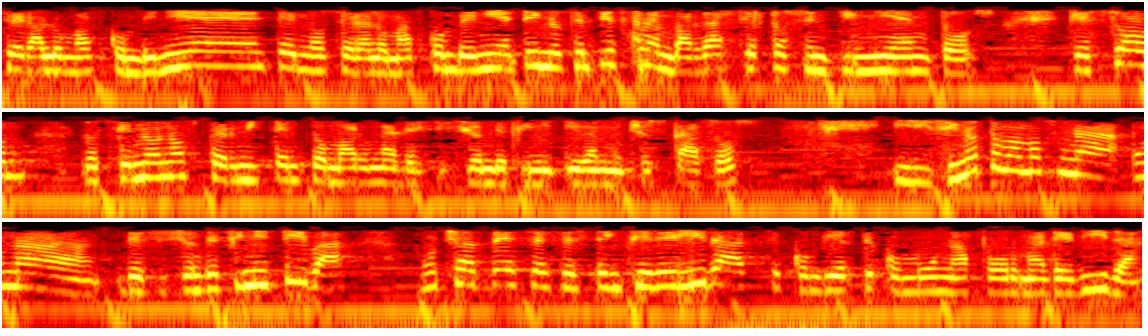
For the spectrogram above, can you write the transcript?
¿será lo más conveniente? ¿No será lo más conveniente? Y nos empiezan a embargar ciertos sentimientos que son los que no nos permiten tomar una decisión definitiva en muchos casos. Y si no tomamos una, una decisión definitiva, muchas veces esta infidelidad se convierte como una forma de vida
